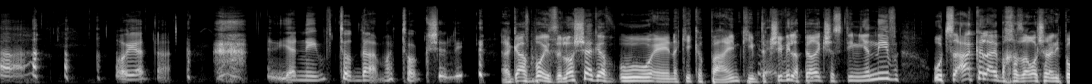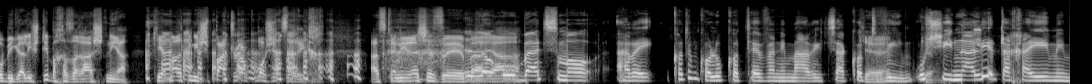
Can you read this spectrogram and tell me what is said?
אוי אתה. יניב, תודה, מתוק שלי. אגב, בואי, זה לא שאגב הוא אה, נקי כפיים, כי אם תקשיבי לפרק שעשיתי עם יניב, הוא צעק עליי בחזרות של אני פה בגלל אשתי בחזרה השנייה. כי אמרתי משפט לא כמו שצריך. אז כנראה שזה בעיה... לא, הוא בעצמו, הרי קודם כל הוא כותב, אני מעריצה כותבים. הוא כן. שינה לי את החיים עם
